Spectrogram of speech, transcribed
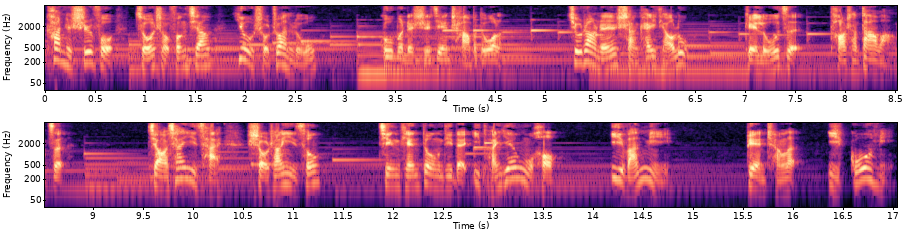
看着师傅左手封箱，右手转炉。估摸着时间差不多了，就让人闪开一条路，给炉子套上大网子，脚下一踩，手上一松，惊天动地的一团烟雾后，一碗米变成了一锅米。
